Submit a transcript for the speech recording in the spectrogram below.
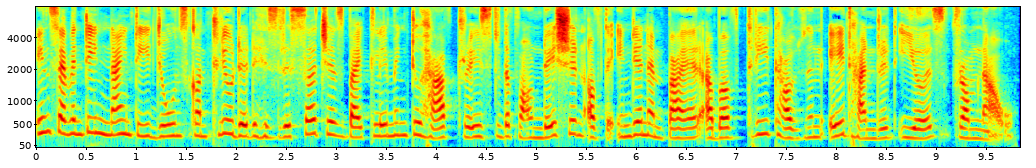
in 1790, Jones concluded his researches by claiming to have traced the foundation of the Indian Empire above 3800 years from now.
